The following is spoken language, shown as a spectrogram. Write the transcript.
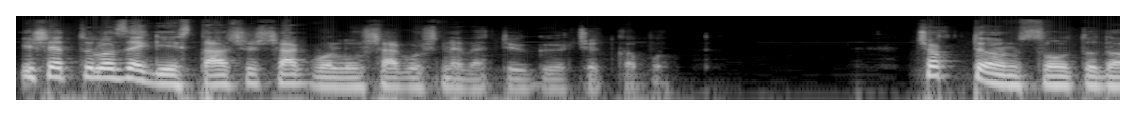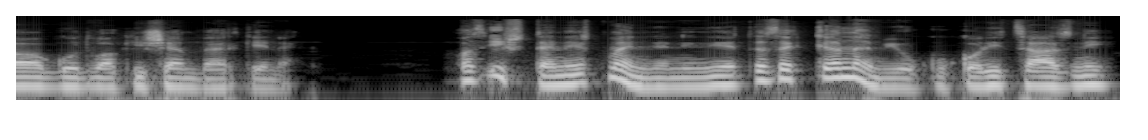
és ettől az egész társaság valóságos nevetőgörcsöt kapott. Csak Törn szólt oda aggódva a kis emberkének. Az Istenért menjeninért ezekkel nem jó kukoricázni.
